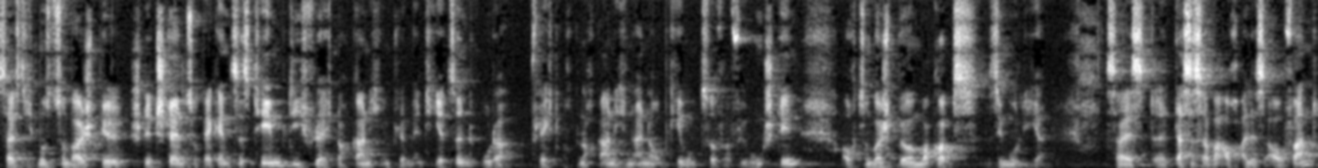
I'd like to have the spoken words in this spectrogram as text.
Das heißt, ich muss zum Beispiel Schnittstellen zu Backend-Systemen, die vielleicht noch gar nicht implementiert sind oder vielleicht auch noch gar nicht in einer Umgebung zur Verfügung stehen, auch zum Beispiel Mockups simulieren. Das heißt, äh, das ist aber auch alles Aufwand,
